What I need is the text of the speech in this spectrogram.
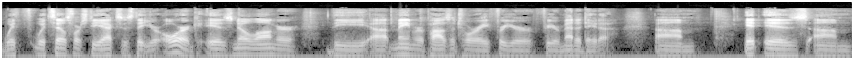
with with Salesforce DX is that your org is no longer the uh, main repository for your for your metadata. Um, it is um,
